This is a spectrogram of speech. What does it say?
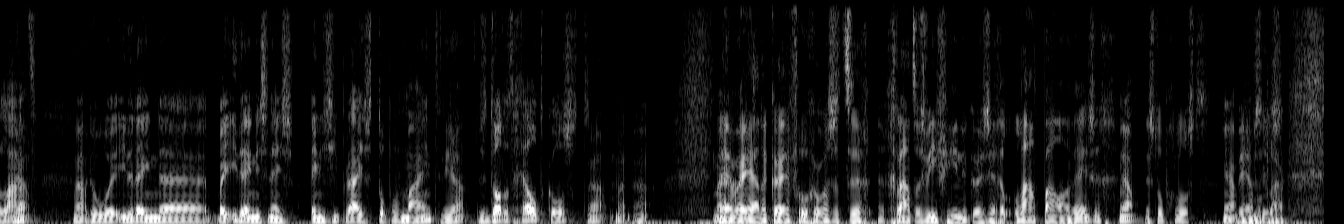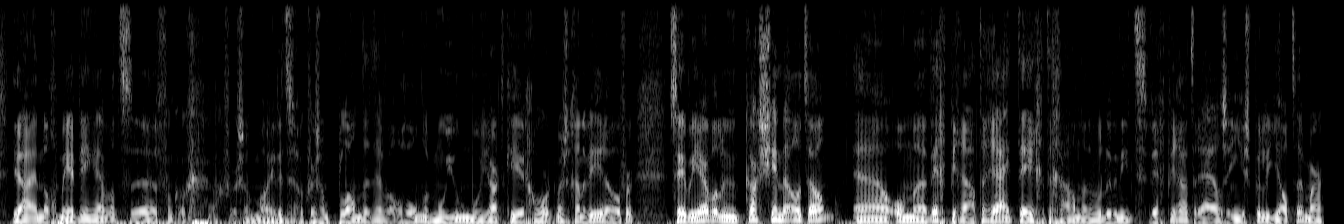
laat. Ja. Ik bedoel, iedereen, bij iedereen is ineens energieprijs top of mind. Ja, Dus dat het geld kost. ja, maar, ja. Maar nee, maar ja, dan kan je, vroeger was het eh, gratis wifi. Nu kun je zeggen laadpaal aanwezig. Ja. Is het opgelost? Ja, ben je helemaal precies. klaar. Ja, en nog meer dingen. Wat eh, vond ik ook, ook weer zo mooi. Dit is ook weer zo'n plan. Dat hebben we al 100 miljoen miljard keer gehoord. Maar ze gaan er weer over. Het CBR wil nu een kastje in de auto. eh, om wegpiraterij tegen te gaan. En dan willen we niet wegpiraterij als in je spullen jatten. Maar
